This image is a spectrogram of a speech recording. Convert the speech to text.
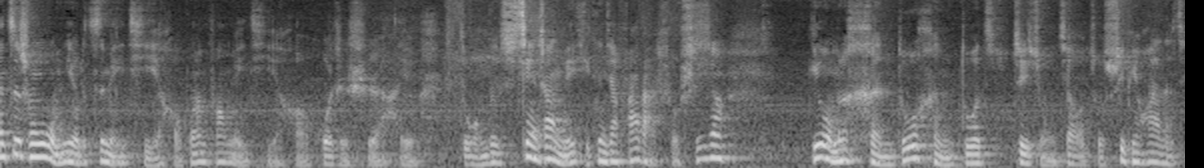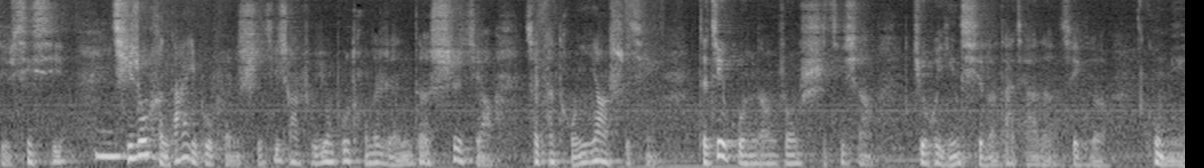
但自从我们有了自媒体也好，官方媒体也好，或者是还有我们的线上的媒体更加发达的时候，实际上给我们了很多很多这种叫做碎片化的这些信息，其中很大一部分实际上是用不同的人的视角在看同一样事情，在这个过程当中，实际上就会引起了大家的这个共鸣，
